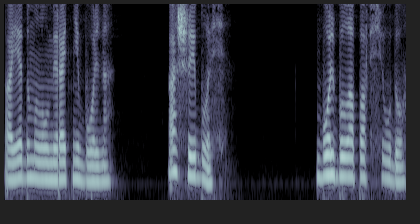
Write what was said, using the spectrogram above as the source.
а я думала, умирать не больно. Ошиблась. Боль была повсюду,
